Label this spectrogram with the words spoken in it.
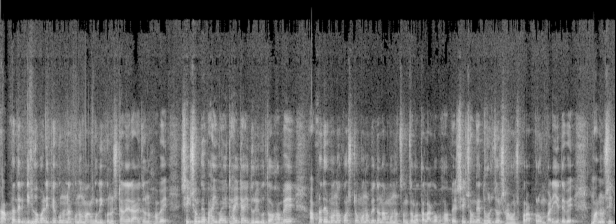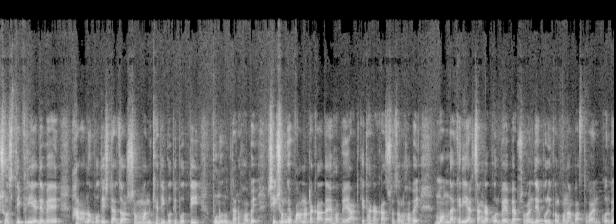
আপনাদের গৃহবাড়িতে কোনো না কোনো মাঙ্গলিক অনুষ্ঠানের আয়োজন হবে। সেই সঙ্গে ভাই ভাই ঠাই ঠাই দূরীভূত হবে। আপনাদের মনোকষ্ট, মনোবেদনা, মনোচঞ্চলতা লাঘব হবে। সেই সঙ্গে ধৈর্য, সাহস, পরাক্রম বাড়িয়ে দেবে। মানসিক স্বস্তি ফিরিয়ে দেবে। হারানো প্রতিষ্ঠা, যশ, সম্মান, খ্যাতি, প্রতিপত্তি পুনরুদ্ধার হবে। সেই সঙ্গে পাওনা টাকা আদায় হবে, আটকে থাকা কাজ সচল হবে। মন্দা কেরিয়ার চাঙ্গা করবে, ব্যবসা বাণিজ্যের পরিকল্পনা বাস্তবায়ন করবে।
